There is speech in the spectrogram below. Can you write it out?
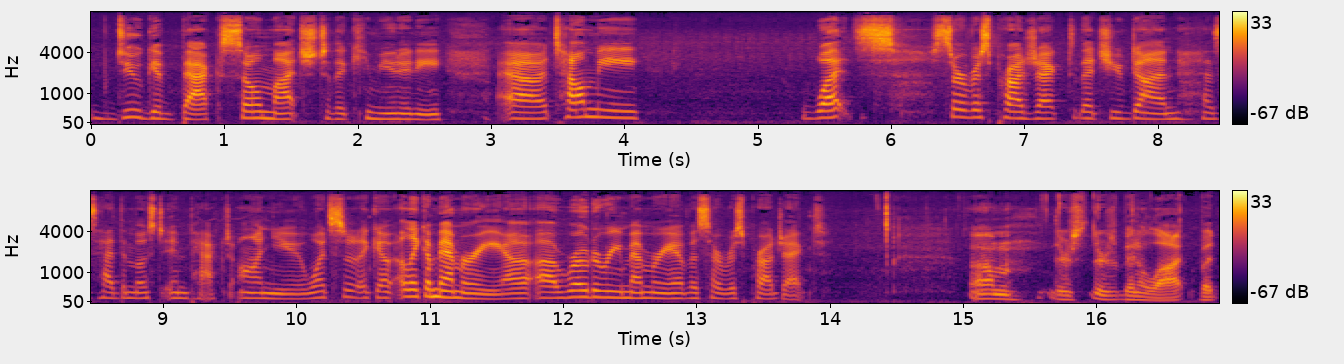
do give back so much to the community. Uh, tell me what service project that you've done has had the most impact on you? What's like a like a memory, a, a rotary memory of a service project? Um, there's there's been a lot, but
